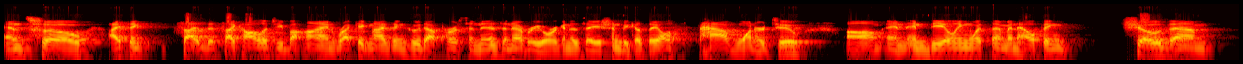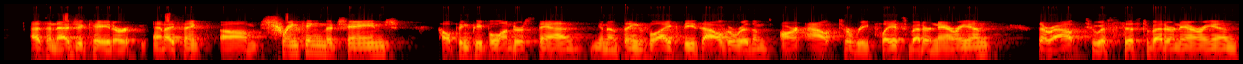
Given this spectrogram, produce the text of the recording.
And so I think the psychology behind recognizing who that person is in every organization because they all have one or two, um, and, and dealing with them and helping show them as an educator. And I think um, shrinking the change, helping people understand, you know, things like these algorithms aren't out to replace veterinarians; they're out to assist veterinarians.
